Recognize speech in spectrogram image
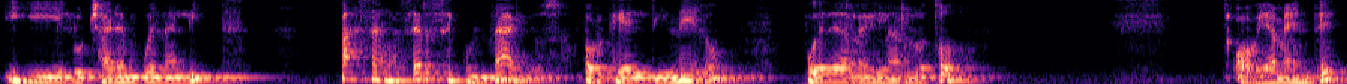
y luchar en buena lid pasan a ser secundarios porque el dinero puede arreglarlo todo. Obviamente,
